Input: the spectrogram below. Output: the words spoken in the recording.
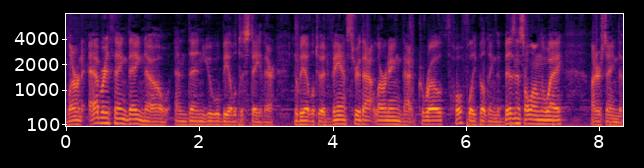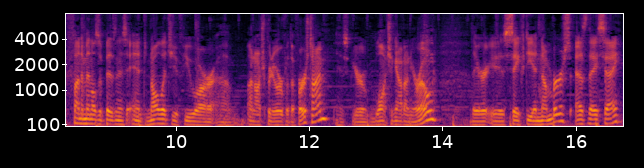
learn everything they know, and then you will be able to stay there. You'll be able to advance through that learning, that growth, hopefully building the business along the way, understanding the fundamentals of business and knowledge if you are uh, an entrepreneur for the first time, if you're launching out on your own. There is safety in numbers, as they say.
